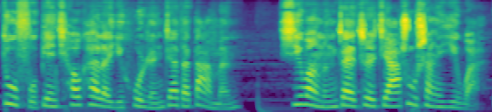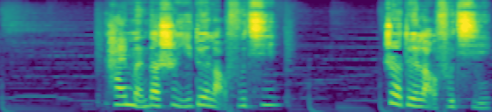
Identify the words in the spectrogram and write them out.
杜甫便敲开了一户人家的大门，希望能在这家住上一晚。开门的是一对老夫妻。这对老夫妻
